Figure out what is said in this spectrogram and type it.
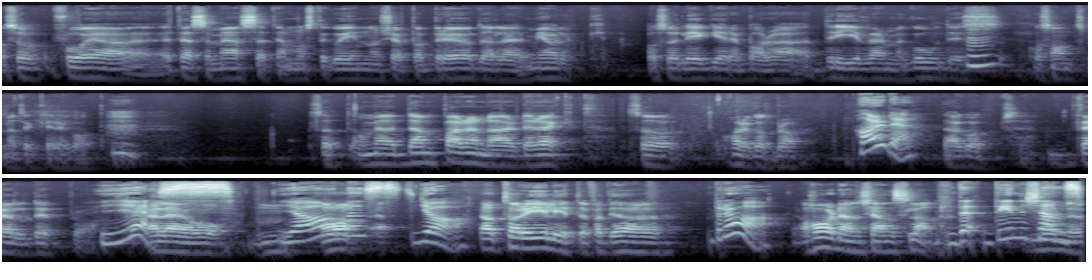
Och så får jag ett sms att jag måste gå in och köpa bröd eller mjölk. Och så ligger det bara driver med godis och sånt som jag tycker är gott. Så att om jag dämpar den där direkt så har det gått bra. Har du det? Det har gått väldigt bra. Yes! Eller ja. Mm. Ja, men s- ja. Jag tar i lite för att jag Bra. har den känslan. D- Din känsla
